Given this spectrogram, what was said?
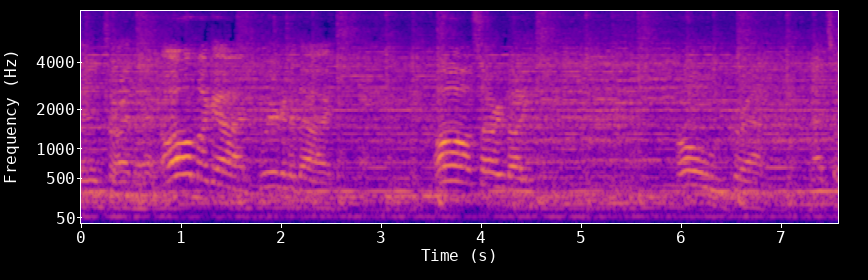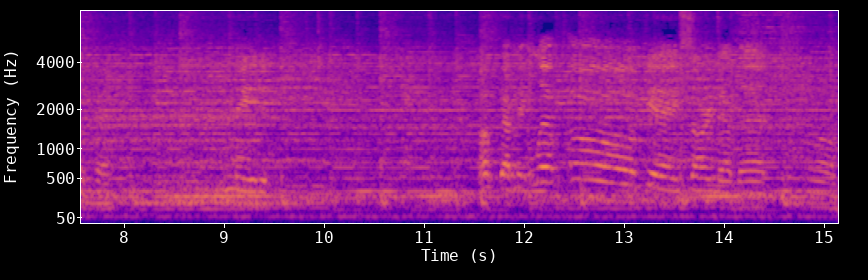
I don't. Oh, good thing I didn't try that. Oh my god, we're gonna die. Oh, sorry, buddy. Holy crap. That's okay. Made it. Oh, gotta left. Oh, okay, sorry about that. Oh.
